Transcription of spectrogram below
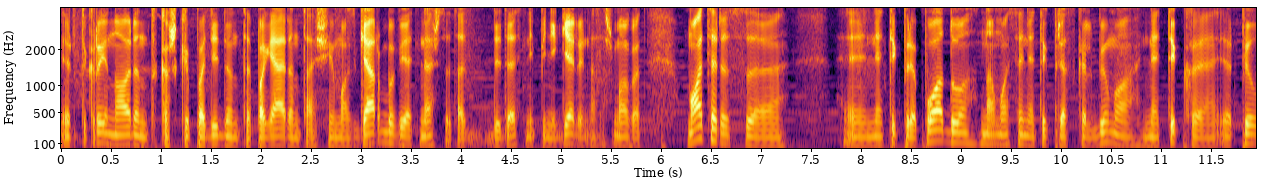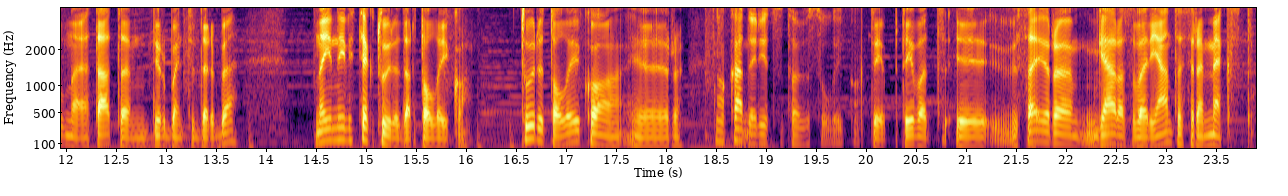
ir tikrai norint kažkaip padidinti, pagerinti tą šeimos gerbuvį, atnešti tą didesnį pinigėlį, nes aš manau, kad moteris e, e, ne tik prie puodų namuose, ne tik prie skalbimo, ne tik ir pilną etatą dirbanti darbe, na jinai vis tiek turi dar to laiko. Turi to laiko ir O ką daryti su to visų laiku? Taip, tai vad visai yra geras variantas yra mėgst.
